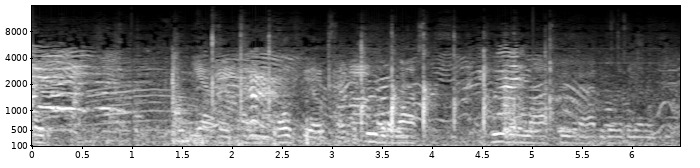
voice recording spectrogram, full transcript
They just. Yeah, they're playing both fields. Like if we would have lost, if we would have lost, we would have had to go to the other field.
